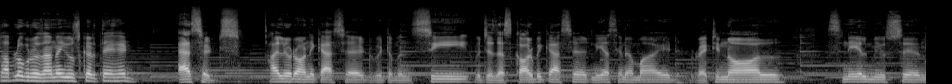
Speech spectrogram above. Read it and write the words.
सो आप लोग रोज़ाना यूज़ करते हैं acids hyaluronic acid vitamin C which is ascorbic acid niacinamide retinol snail mucin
